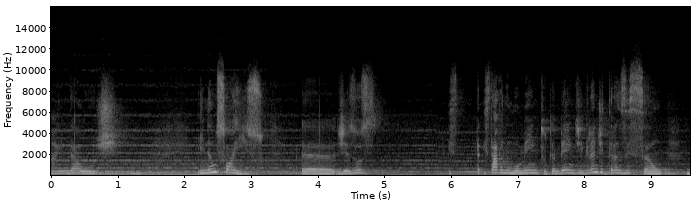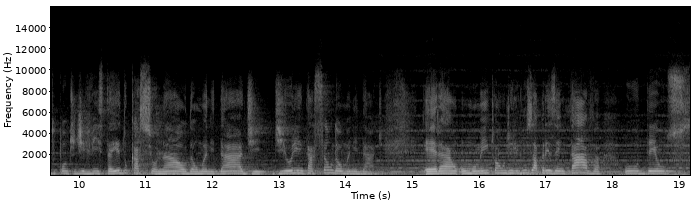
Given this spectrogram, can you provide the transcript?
ainda hoje. E não só isso, uh, Jesus estava num momento também de grande transição do ponto de vista educacional da humanidade, de orientação da humanidade. Era um momento onde ele nos apresentava o Deus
